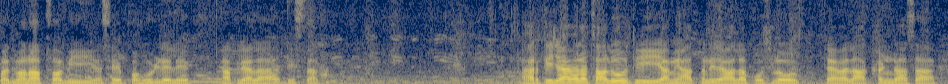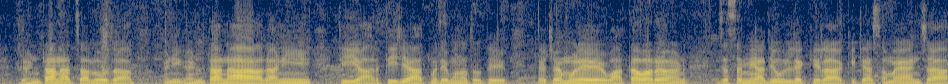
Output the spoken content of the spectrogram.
पद्मनाभ स्वामी असे पहुडलेले आपल्याला दिसतात. आरती ज्यावेळेला चालू होती आम्ही आतमध्ये ज्या वेळेला पोचलो त्यावेळेला अखंड असा घंटानाद चालू होता. आणि घंटानाद आणि ती आरती जे आतमध्ये म्हणत होते त्याच्यामुळे वातावरण जसं मी आधी उल्लेख केला की त्या समयांच्या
